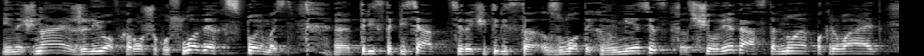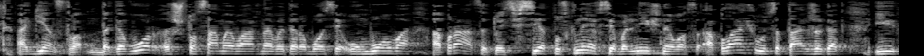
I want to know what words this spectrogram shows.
и ночная. Жилье в хороших условиях. Стоимость стоимость 350-400 злотых в месяц с человека, остальное покрывает агентство. Договор, что самое важное в этой работе, умова о праце, то есть все отпускные, все больничные у вас оплачиваются так же, как и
